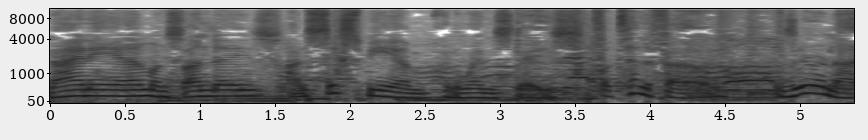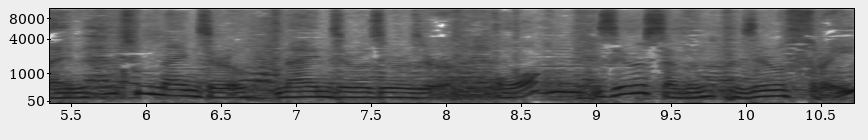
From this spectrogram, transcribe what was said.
9 a.m. on Sundays and 6 p.m. on Wednesdays. For telephone 09290900 or 0703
